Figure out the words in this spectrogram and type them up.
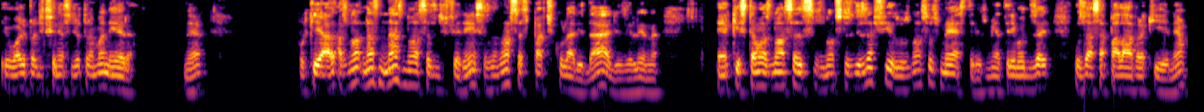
eu olho para a diferença de outra maneira, né? Porque as, nas, nas, nossas diferenças, nas nossas particularidades, Helena, é que estão as nossas, os nossos desafios, os nossos mestres. Me atrevo a dizer, usar essa palavra aqui, né?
